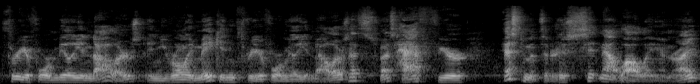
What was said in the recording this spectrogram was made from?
three or four million dollars, and you're only making three or four million dollars, that's that's half of your estimates that are just sitting out while laying, right?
